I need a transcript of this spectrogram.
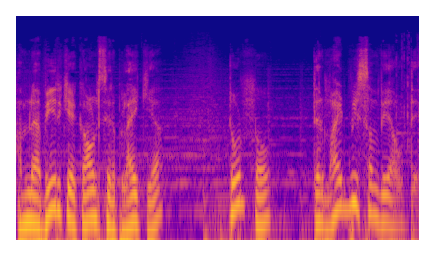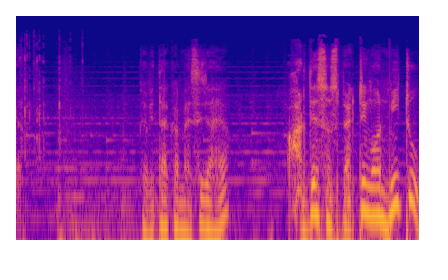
हमने अबीर के अकाउंट से रिप्लाई किया don't know there might be some way out there Kavita का मैसेज आया are they suspecting on me too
